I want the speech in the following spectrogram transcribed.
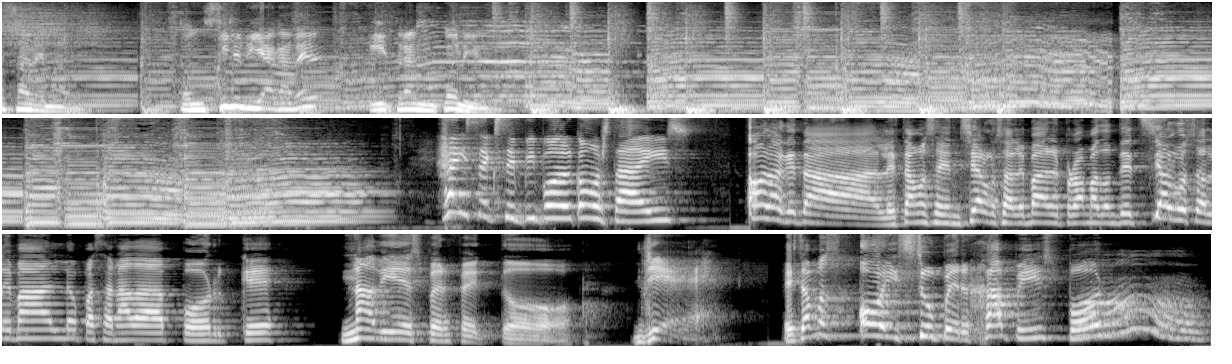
algo sale mal, con Silvia Gadel y Trancolio. Hey sexy people, ¿cómo estáis? Hola, ¿qué tal? Estamos en Si algo sale mal, el programa donde si algo sale mal no pasa nada porque nadie es perfecto. Yeah. Estamos hoy super happy por... Oh,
